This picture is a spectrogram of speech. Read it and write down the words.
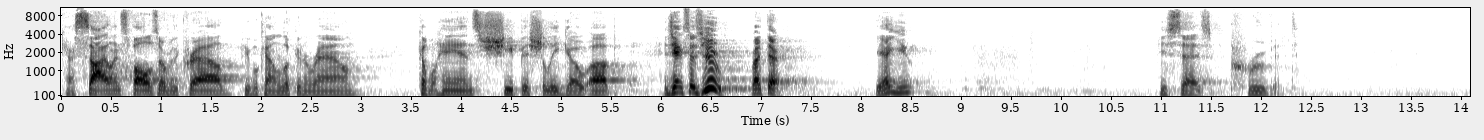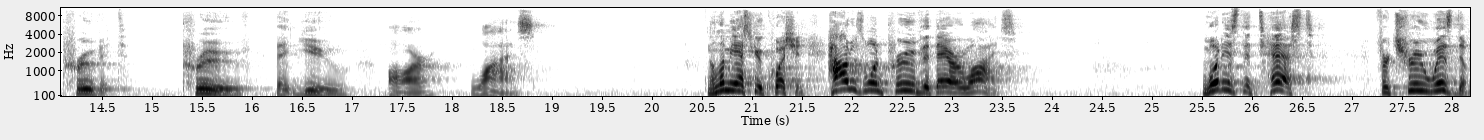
Kind of silence falls over the crowd, people kind of looking around. A couple hands sheepishly go up. And James says, You, right there. Yeah, you. He says, Prove it. Prove it. Prove that you are wise. Now, let me ask you a question. How does one prove that they are wise? What is the test for true wisdom?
